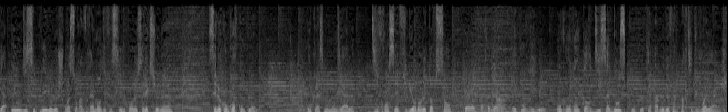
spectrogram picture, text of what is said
qu'il y a une discipline où le choix sera vraiment difficile pour le sélectionneur, c'est le concours complet. Au classement mondial, 10 Français figurent dans le top 100. Ok, ça c'est bien. Et pour Rio, on compte encore 10 à 12 couples capables de faire partie du voyage.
